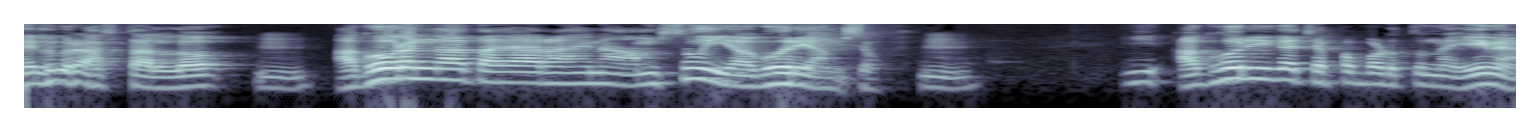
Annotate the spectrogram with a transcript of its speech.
తెలుగు రాష్ట్రాల్లో అఘోరంగా తయారైన అంశం ఈ అఘోరి అంశం. ఈ అఘోరిగా చెప్పబడుతున్న ఈమె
